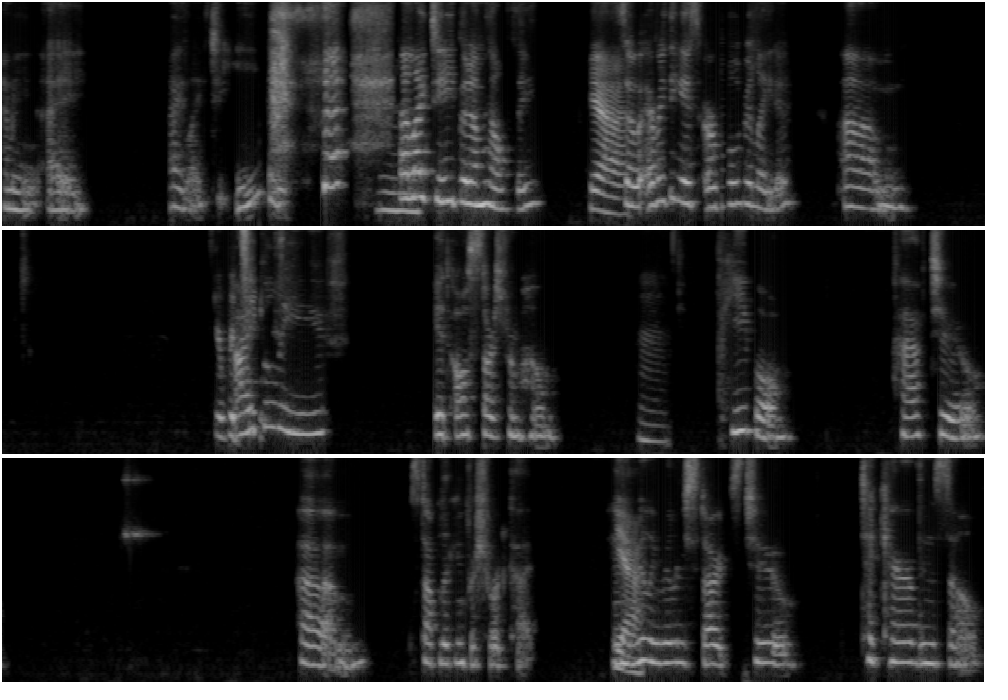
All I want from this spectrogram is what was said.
I mean, I I like to eat. mm. I like to eat, but I'm healthy. Yeah. So everything is herbal related. Um, Your I believe it all starts from home. Mm. People have to um, stop looking for shortcut and yeah. really, really starts to take care of themselves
